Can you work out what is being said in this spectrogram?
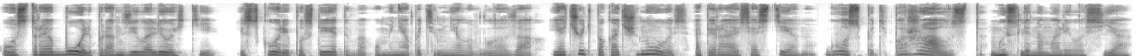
Острая боль пронзила легкие. И вскоре после этого у меня потемнело в глазах. Я чуть покачнулась, опираясь о стену. «Господи, пожалуйста!» – мысленно молилась я.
